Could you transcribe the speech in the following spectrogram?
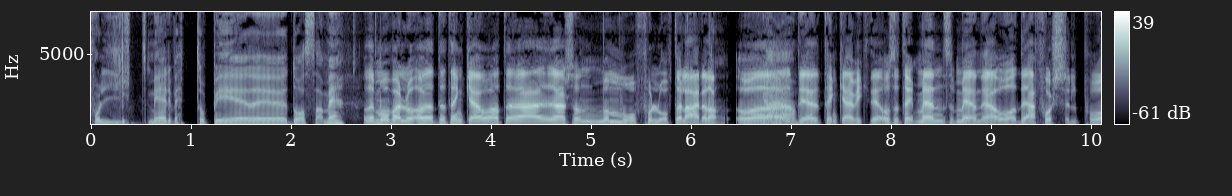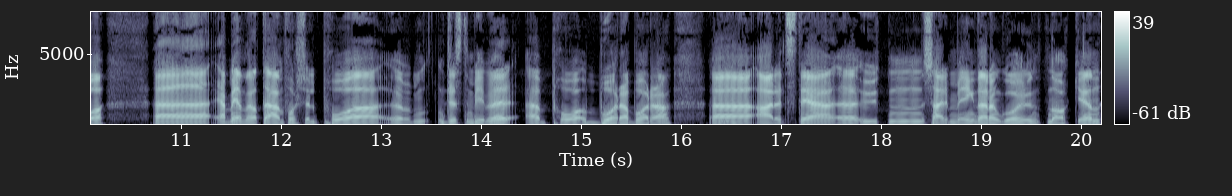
få litt mer vett oppi eh, dåsa mi. og det må være lov Det tenker jeg jo at det er, sånn Man må få lov til å lære, da. Og Ja, ja. det tenker jeg er viktig. Også, men så mener jeg òg at det er forskjell på uh, Jeg mener at det er en forskjell på eh, Justin Bieber, uh, på Bora Bora. Eh, er et sted eh, uten skjerming der han går rundt naken.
